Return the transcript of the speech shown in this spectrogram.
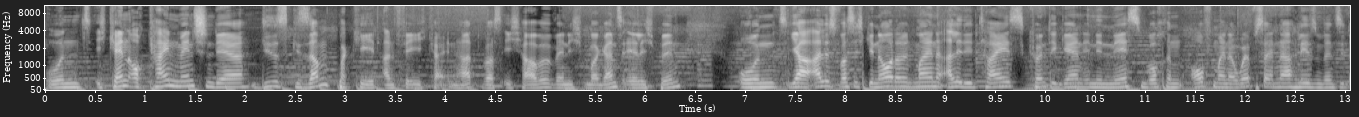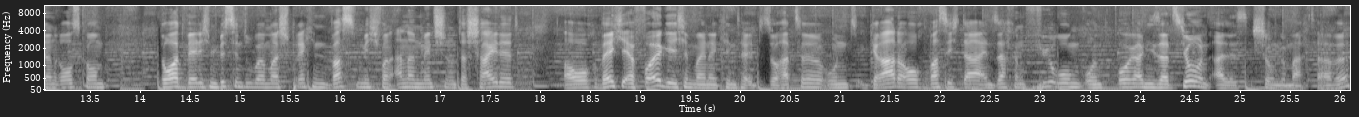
Und ich kenne auch keinen Menschen, der dieses Gesamtpaket an Fähigkeiten hat, was ich habe, wenn ich mal ganz ehrlich bin. Und ja, alles, was ich genau damit meine, alle Details könnt ihr gerne in den nächsten Wochen auf meiner Website nachlesen, wenn sie dann rauskommt. Dort werde ich ein bisschen drüber mal sprechen, was mich von anderen Menschen unterscheidet, auch welche Erfolge ich in meiner Kindheit so hatte und gerade auch, was ich da in Sachen Führung und Organisation alles schon gemacht habe.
